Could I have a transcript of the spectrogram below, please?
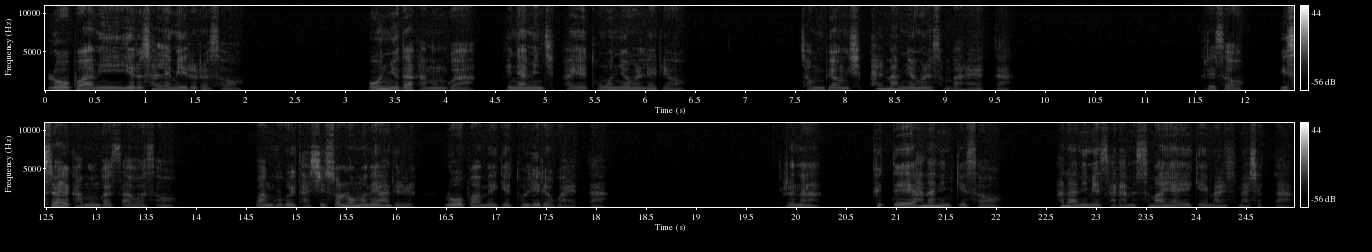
로보암이 예루살렘에 이르러서 온 유다 가문과 베냐민 지파의 동원령을 내려 정병 18만 명을 선발하였다. 그래서 이스라엘 가문과 싸워서 왕국을 다시 솔로몬의 아들 로보암에게 돌리려고 하였다. 그러나 그때 하나님께서 하나님의 사람 스마야에게 말씀하셨다.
